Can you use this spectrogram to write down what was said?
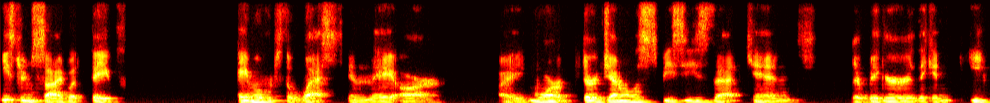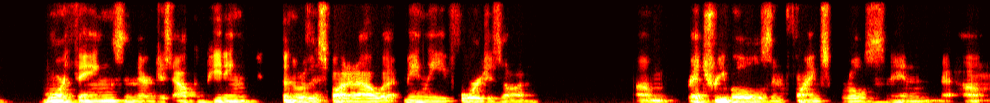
eastern side, but they've came over to the west and they are a more they're generalist species that can they're bigger, they can eat more things, and they're just out competing the northern spotted owl that mainly forages on um, red tree voles and flying squirrels, and um,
